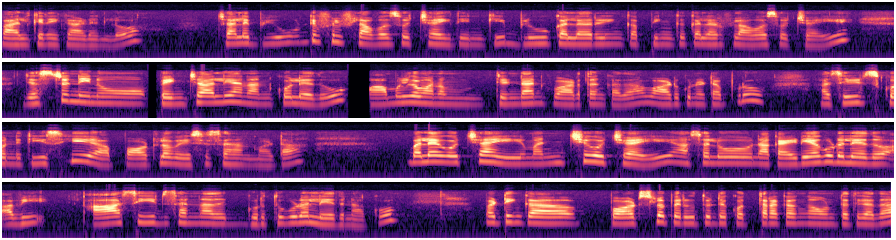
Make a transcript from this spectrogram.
బాల్కనీ గార్డెన్లో. చాలా బ్యూటిఫుల్ ఫ్లవర్స్ వచ్చాయి దీనికి. బ్లూ కలర్ ఇంకా పింక్ కలర్ ఫ్లవర్స్ వచ్చాయి. జస్ట్ నేను పెంచాలి అని అనుకోలేదు. మామూలుగా మనం తినడానికి వాడతాం కదా వాడుకునేటప్పుడు ఆ సీడ్స్ కొన్ని తీసి ఆ పాట్లో వేసేసాను అనమాట భలే వచ్చాయి మంచిగా వచ్చాయి. అసలు నాకు ఐడియా కూడా లేదు అవి ఆ సీడ్స్ అన్న గుర్తు కూడా లేదు నాకు. బట్ ఇంకా పాట్స్లో పెరుగుతుంటే కొత్త రకంగా ఉంటుంది కదా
